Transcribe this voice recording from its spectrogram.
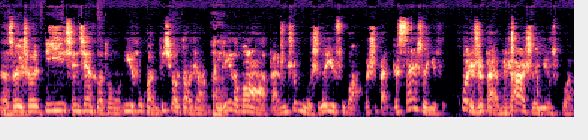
呃，所以说，第一，先签合同，预付款必须要到账。比例的话，百分之五十的预付款，或是百分之三十的预付，或者是百分之二十的预付款，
